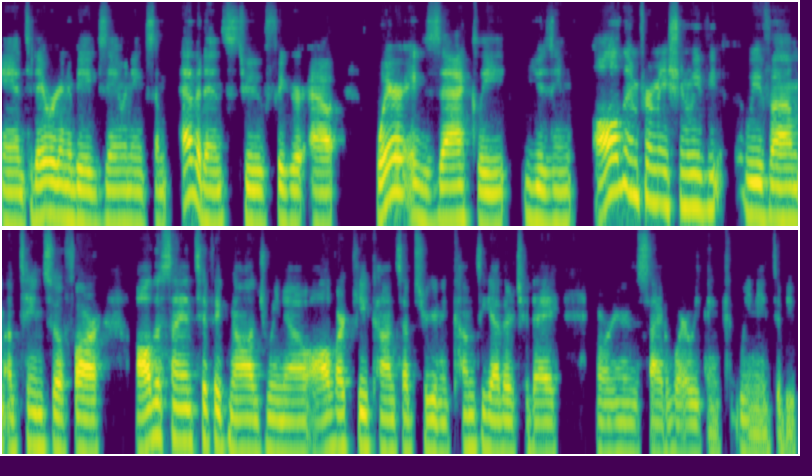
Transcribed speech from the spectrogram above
And today we're going to be examining some evidence to figure out where exactly using all the information we've, we've um, obtained so far, all the scientific knowledge we know, all of our key concepts are going to come together today and we're going to decide where we think we need to be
